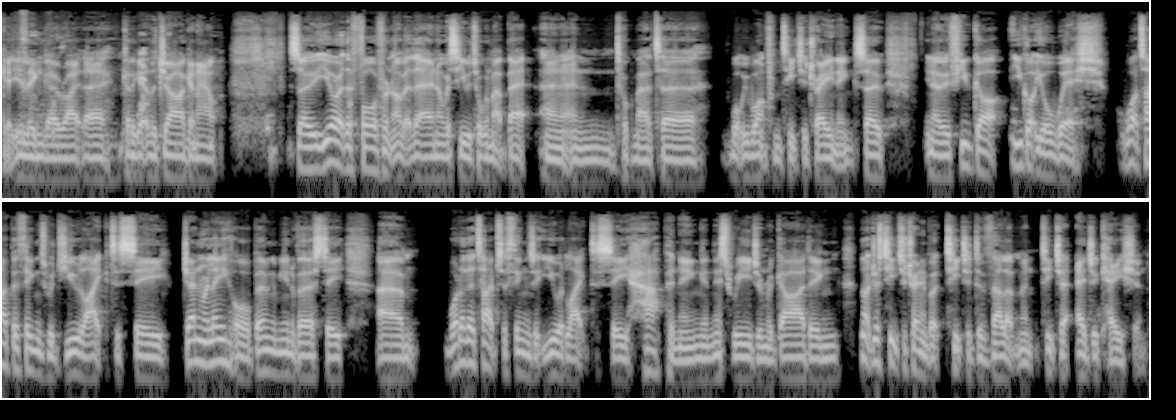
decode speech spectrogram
Get your lingo right there. Got to get the jargon out. So you're at the forefront of it there, and obviously you were talking about BETT and, and talking about uh, what we want from teacher training. So, you know, if you got you got your wish, what type of things would you like to see generally, or Birmingham University? Um, what are the types of things that you would like to see happening in this region regarding not just teacher training, but teacher development, teacher education?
